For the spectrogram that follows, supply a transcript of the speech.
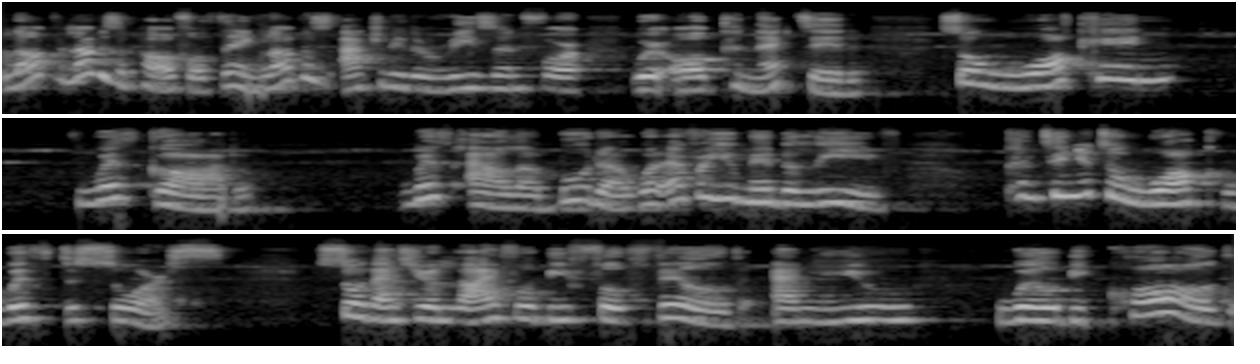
love, love is a powerful thing. Love is actually the reason for we're all connected. So walking with God, with Allah, Buddha, whatever you may believe, continue to walk with the source so that your life will be fulfilled and you will be called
